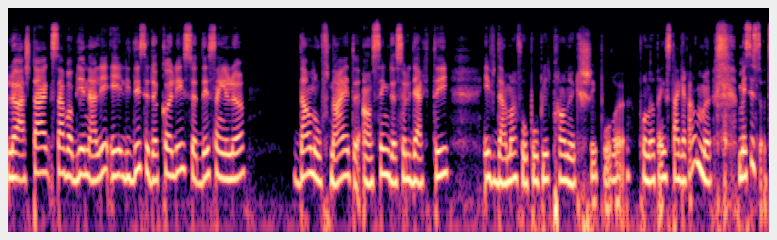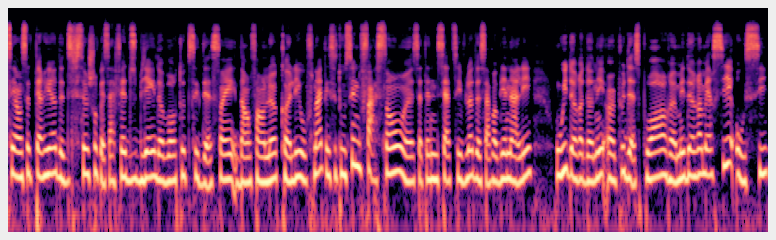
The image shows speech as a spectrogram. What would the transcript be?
le hashtag ça va bien aller et l'idée c'est de coller ce dessin là dans nos fenêtres en signe de solidarité. Évidemment, il faut pas oublier de prendre un cliché pour euh, pour notre Instagram. Mais c'est ça, tu sais, en cette période difficile, je trouve que ça fait du bien de voir tous ces dessins d'enfants-là collés aux fenêtres. Et c'est aussi une façon, euh, cette initiative-là, de ça va bien aller, oui, de redonner un peu d'espoir, euh, mais de remercier aussi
